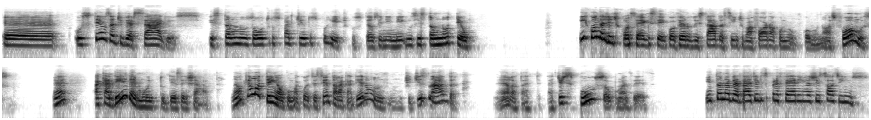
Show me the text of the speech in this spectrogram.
é, os teus adversários estão nos outros partidos políticos, teus inimigos estão no teu. E quando a gente consegue ser governo do Estado assim, de uma forma como, como nós fomos, né, a cadeira é muito desejada. Não que ela tenha alguma coisa, você senta na cadeira, ela não, te diz nada. Né, ela tá, tá, te expulsa algumas vezes. Então, na verdade, eles preferem agir sozinhos.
